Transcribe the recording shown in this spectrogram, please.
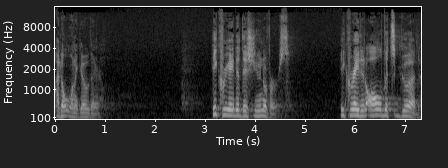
I don't want to go there. He created this universe, He created all that's good.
